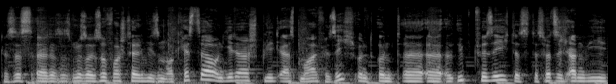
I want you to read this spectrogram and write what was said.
Das ist, äh, das ist, müsst ihr euch so vorstellen, wie so ein Orchester und jeder spielt erstmal für sich und, und äh, äh, übt für sich. Das, das hört sich an wie,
